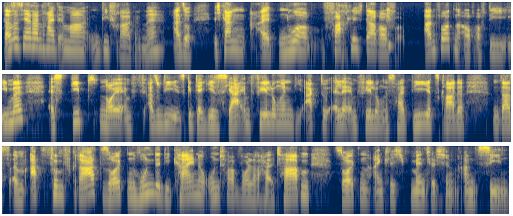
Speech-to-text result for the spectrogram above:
Das ist ja dann halt immer die Frage. Ne? Also ich kann halt nur fachlich darauf antworten, auch auf die E-Mail. Es gibt neue, also die, es gibt ja jedes Jahr Empfehlungen. Die aktuelle Empfehlung ist halt die jetzt gerade, dass ähm, ab fünf Grad sollten Hunde, die keine Unterwolle halt haben, sollten eigentlich Mäntelchen anziehen.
